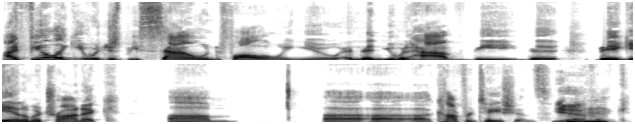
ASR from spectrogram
I feel like it would just be sound following you, and then you would have the the big animatronic um, uh, uh, uh, confrontations. Yeah. I think.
